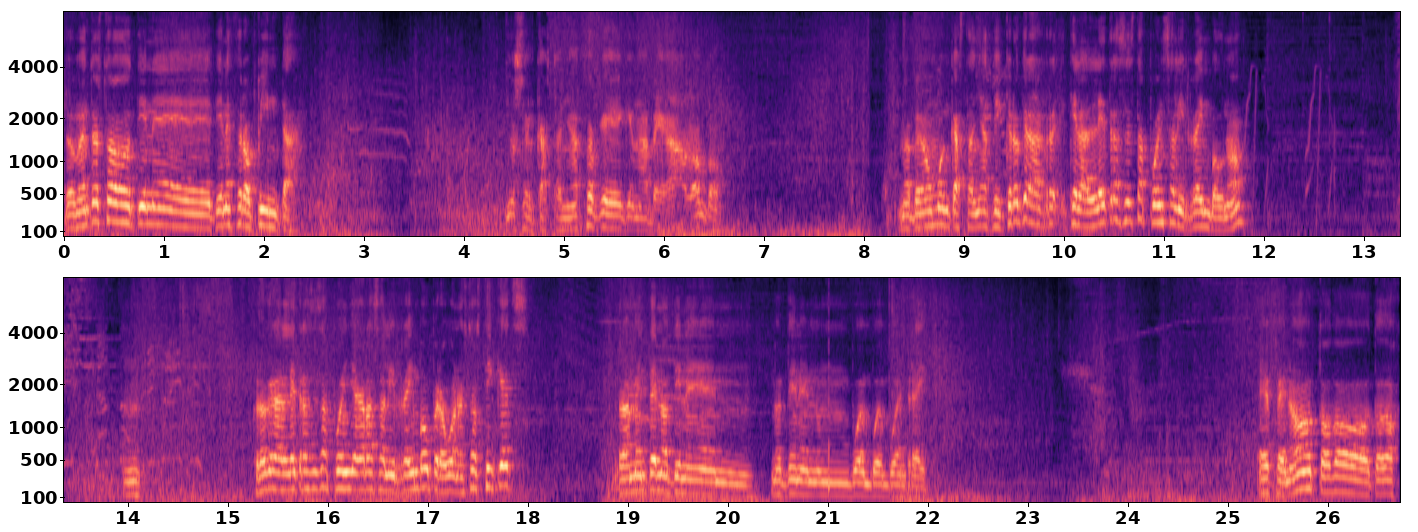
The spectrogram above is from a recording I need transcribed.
De momento esto tiene, tiene cero pinta. Dios, el castañazo que, me ha pegado, loco. Me ha pegado un buen castañazo. Y creo que, las letras estas pueden salir rainbow, ¿no? Mm. Creo que las letras esas pueden llegar a salir Rainbow, pero bueno, estos tickets realmente no tienen no tienen un buen, buen, buen rate. F, ¿no? Todo, todo,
